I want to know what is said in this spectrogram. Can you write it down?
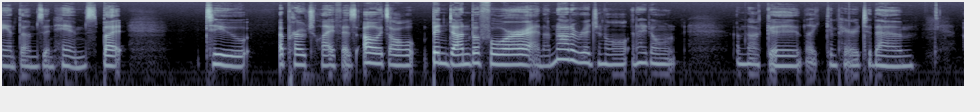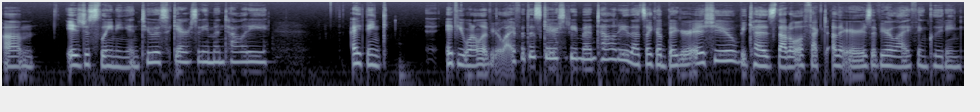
anthems and hymns, but to approach life as, oh, it's all been done before and I'm not original and I don't I'm not good like compared to them um is just leaning into a scarcity mentality. I think if you want to live your life with a scarcity mentality, that's like a bigger issue because that'll affect other areas of your life, including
